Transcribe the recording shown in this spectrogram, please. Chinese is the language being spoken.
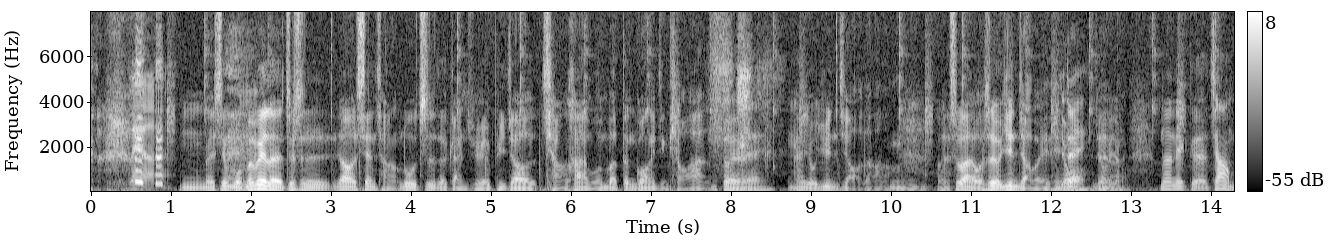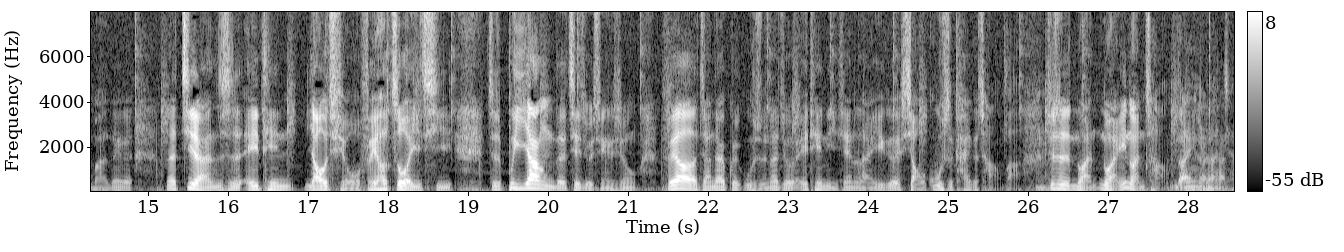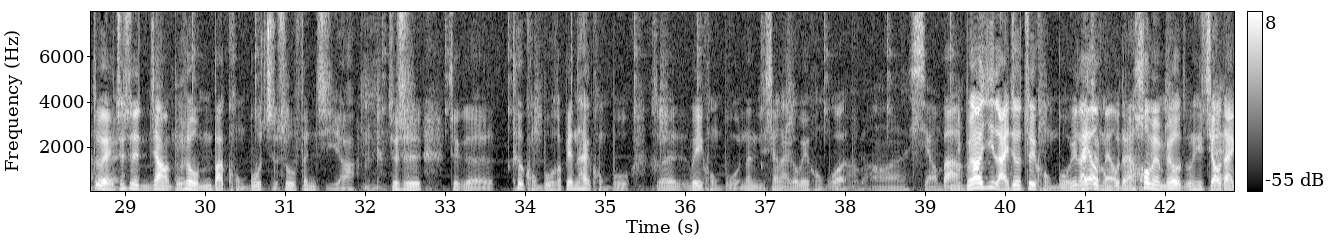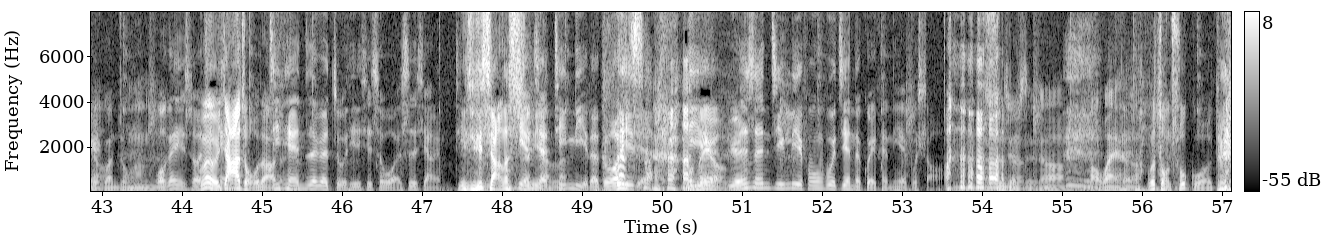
没有，嗯，没事，我们为了就是要现场录制的感觉比较强悍，我们把灯光已经调暗了。对，你看有韵脚的啊，嗯，嗯，是吧？我是有韵脚吧？一天有对有有，那那个这样吧，那个那既然是 A 厅要求非要做一期就是不一样的借酒行凶，非要讲点鬼故事，那就 A 厅你先来一个小故事开个场吧，嗯就是暖暖一暖场。暖一暖场暖场，对，就是你这样，比如说我们把恐怖指数分级啊，嗯就是这个特恐怖和变态恐怖和微恐怖，那你先来个微恐怖的好不好？嗯，行吧。你不要一来就最恐怖，一来最恐怖，等下后面没有东西交代给观众了。嗯。我跟你说，我们有压轴的啊。今天这个主题，其实我是想你已经想了十年了，想听你的多一点。你我没有人生经历丰富，见的鬼肯定也不少。是的 是啊，老外啊，我总出国，对。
